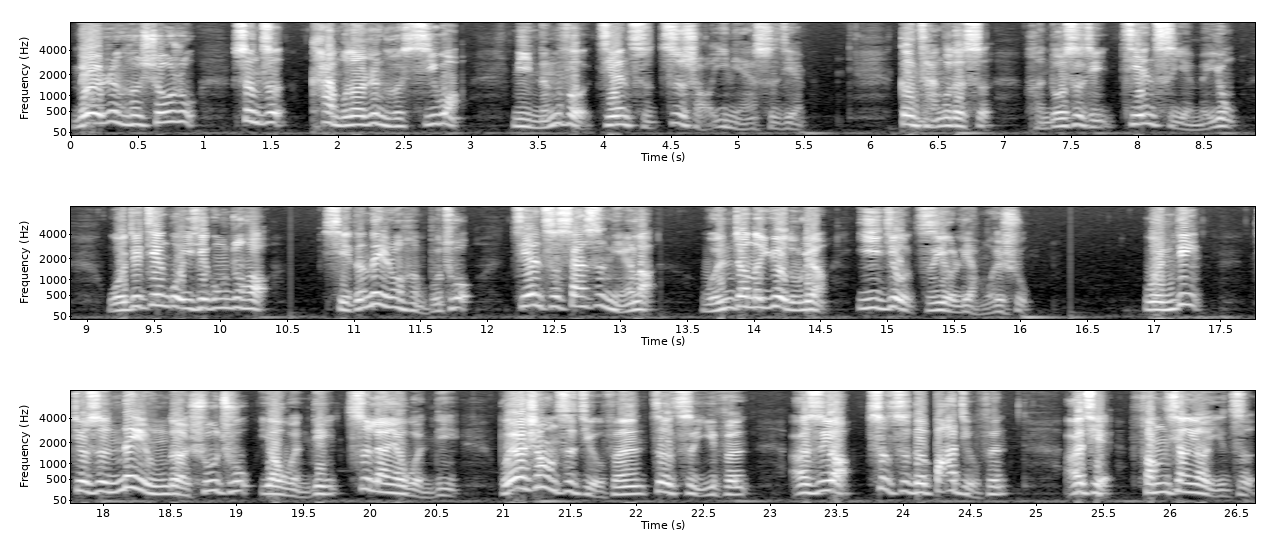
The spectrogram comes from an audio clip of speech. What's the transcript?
没有任何收入，甚至看不到任何希望。你能否坚持至少一年时间？更残酷的是，很多事情坚持也没用。我就见过一些公众号写的内容很不错。坚持三四年了，文章的阅读量依旧只有两位数。稳定就是内容的输出要稳定，质量要稳定，不要上次九分，这次一分，而是要次次都八九分，而且方向要一致，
